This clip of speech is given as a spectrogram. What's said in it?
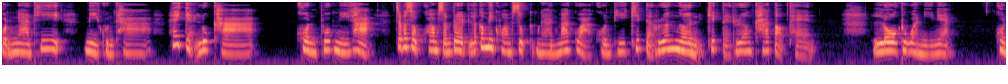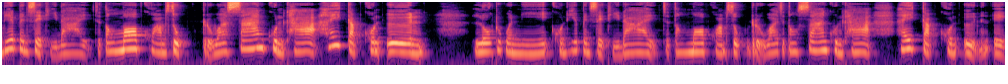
ผลงานที่มีคุณค่า ให้แก่ลูกค้า คนพวกนี้ค่ะ จะประสบความสำเร็จแล้วก็มีความสุขกับงานมากกว่าคนที่คิดแต่เรื่องเงิน คิดแต่เรื่องค่าตอบแทน โลกทุกวันนี้เนี่ยคนที่จะเป็นเศรษฐีได้จะต้องมอบความสุข หรือว่าสร้างคุณค่าให้กับคนอื่น โลกทุกวันนี้คนที่จะเป็นเศรษฐีได้ จะต้องมอบความสุข หรือว่าจะต้องสร้างคุณค่าให้กับคนอื่นนั่นเอง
